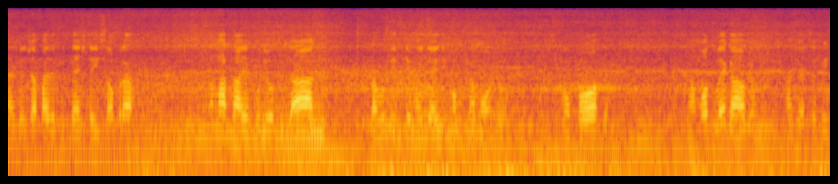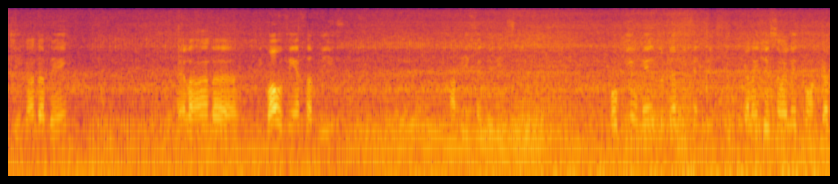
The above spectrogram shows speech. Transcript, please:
A gente já faz esse teste aí só pra, pra matar a curiosidade, pra vocês terem uma ideia de como que a moto se comporta. Uma moto legal, viu? A Jet 125 anda bem. Ela anda igualzinha essa bis, a bis 125 um pouquinho menos do que a 1125, aquela injeção eletrônica.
